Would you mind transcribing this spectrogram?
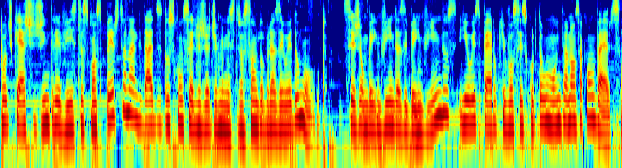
podcast de entrevistas com as personalidades dos conselhos de administração do Brasil e do mundo. Sejam bem-vindas e bem-vindos e eu espero que vocês curtam muito a nossa conversa,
